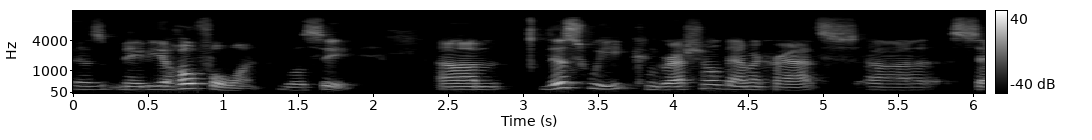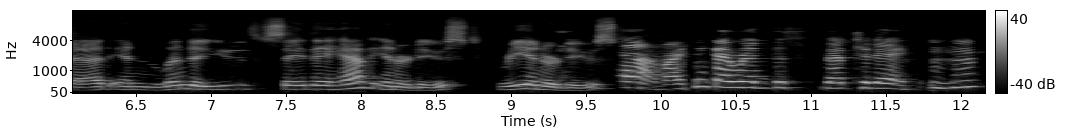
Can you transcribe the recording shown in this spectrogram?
is maybe a hopeful one. We'll see. Um, this week, congressional Democrats uh, said, and Linda, you say they have introduced, reintroduced. Yeah, I think I read this that today. Mm-hmm.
